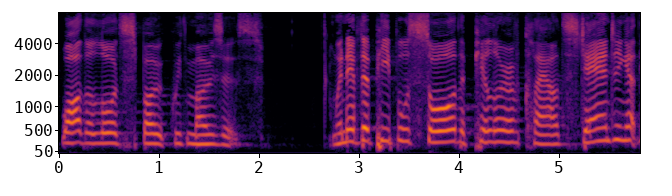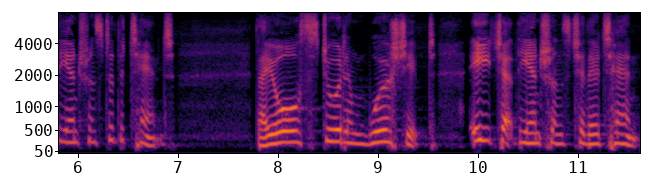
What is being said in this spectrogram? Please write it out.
while the Lord spoke with Moses. Whenever the people saw the pillar of cloud standing at the entrance to the tent, they all stood and worshipped, each at the entrance to their tent.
